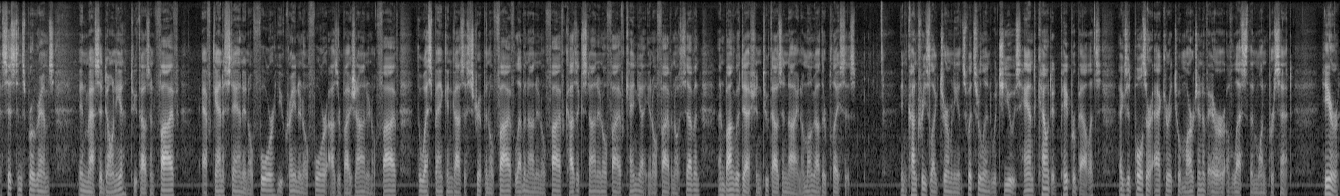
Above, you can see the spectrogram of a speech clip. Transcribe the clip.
assistance programs in Macedonia, 2005, Afghanistan in 04, Ukraine in 04, Azerbaijan in 05, the West Bank and Gaza Strip in 05, Lebanon in 05, Kazakhstan in 05, Kenya in 05 and 07, and Bangladesh in 2009, among other places. In countries like Germany and Switzerland, which use hand counted paper ballots, exit polls are accurate to a margin of error of less than 1%. Here,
